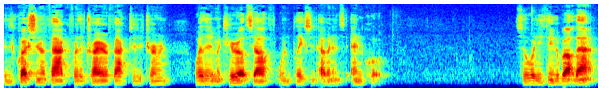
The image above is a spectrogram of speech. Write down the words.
is a question of fact for the trier of fact to determine whether the material itself when placed in evidence end quote so what do you think about that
